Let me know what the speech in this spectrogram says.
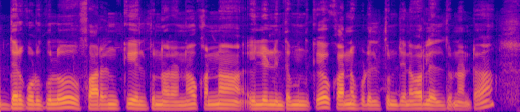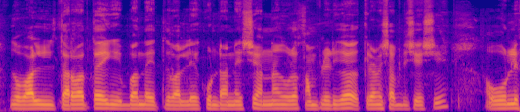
ఇద్దరు కొడుకులు ఫారెన్కి వెళ్తున్నారన్న ఒక అన్న వెళ్ళిండు ఇంత ముందుకే ఒక అన్న ఇప్పుడు వెళ్తుండు జనవరిలో వెళ్తుండంట. ఇంకా వాళ్ళ తర్వాత ఇంక ఇబ్బంది అవుతుంది వాళ్ళు లేకుండా అనేసి అన్న కూడా కంప్లీట్గా కిరాణా షాప్ తీసేసి ఓన్లీ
